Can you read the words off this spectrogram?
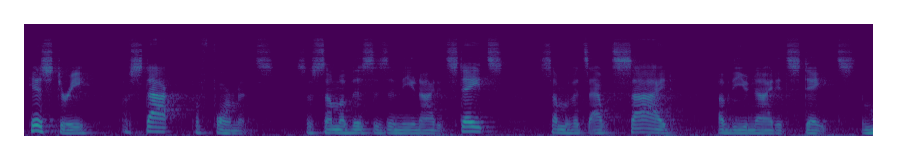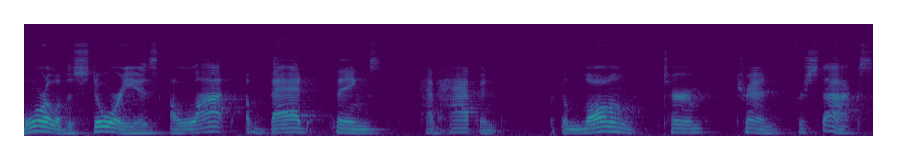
history of stock performance. So some of this is in the United States, some of it's outside of the United States. The moral of the story is a lot of bad things have happened but the long term trend for stocks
